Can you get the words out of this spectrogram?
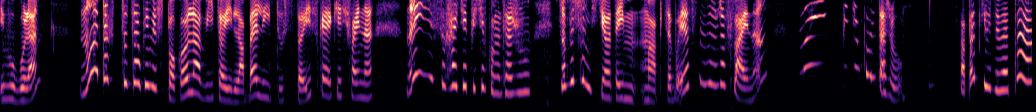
I w ogóle. No a tak to całkiem jest spoko. Dla Vito i dla Belli. Tu stoiska jakieś fajne. No i słuchajcie, piszcie w komentarzu, co wy sądzicie o tej mapce, bo ja sądzę, że fajna. No i piszcie w komentarzu. Papatki widzimy, pa!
